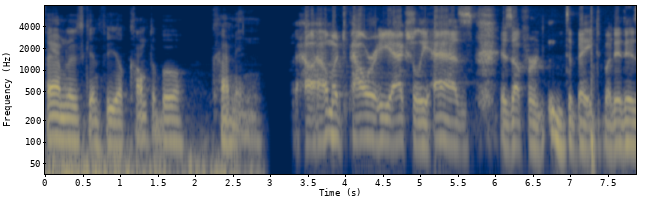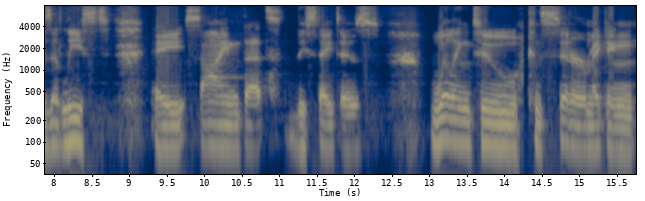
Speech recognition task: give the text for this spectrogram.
families can feel comfortable coming. How, how much power he actually has is up for debate, but it is at least a sign that the state is willing to consider making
